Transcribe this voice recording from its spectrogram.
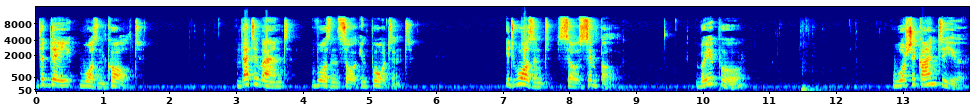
The day wasn't cold. That event wasn't so important. It wasn't so simple. Were you poor? Was she kind to you?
